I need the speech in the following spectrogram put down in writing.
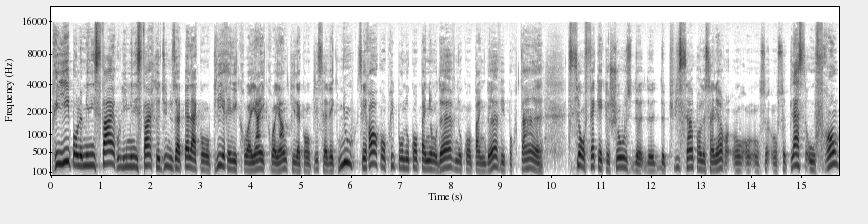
Priez pour le ministère ou les ministères que Dieu nous appelle à accomplir et les croyants et croyantes qui l'accomplissent avec nous. C'est rare qu'on prie pour nos compagnons d'œuvre, nos compagnes d'œuvre, et pourtant, euh, si on fait quelque chose de, puissant pour le Seigneur, on, se, place au front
